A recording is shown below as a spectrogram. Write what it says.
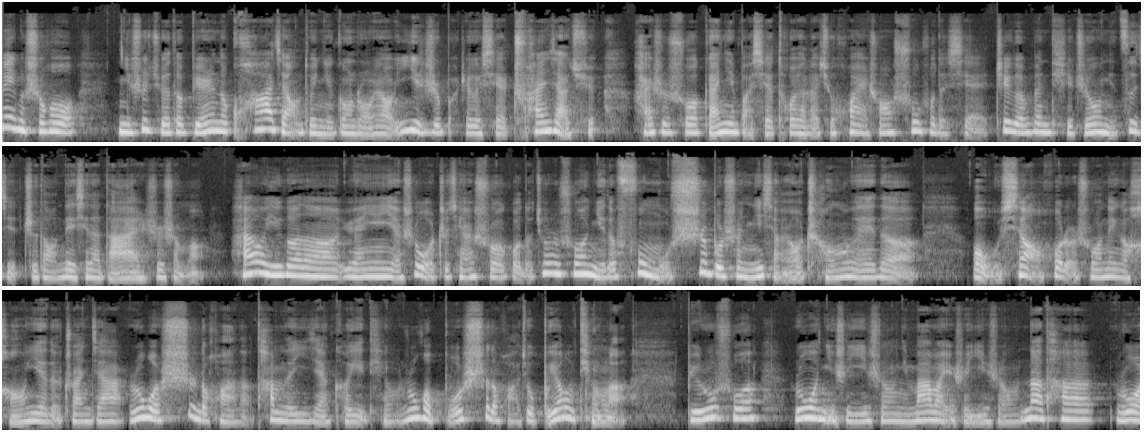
那个时候，你是觉得别人的夸奖对你更重要，一直把这个鞋穿下去，还是说赶紧把鞋脱下来去换一双舒服的鞋？这个问题只有你自己知道内心的答案是什么。还有一个呢，原因也是我之前说过的，就是说你的父母是不是你想要成为的偶像，或者说那个行业的专家？如果是的话呢，他们的意见可以听；如果不是的话，就不要听了。比如说，如果你是医生，你妈妈也是医生，那他如果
